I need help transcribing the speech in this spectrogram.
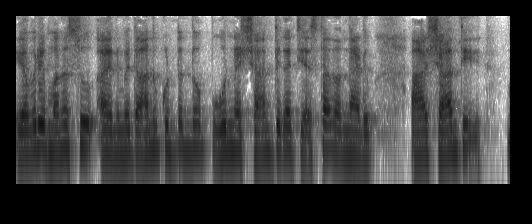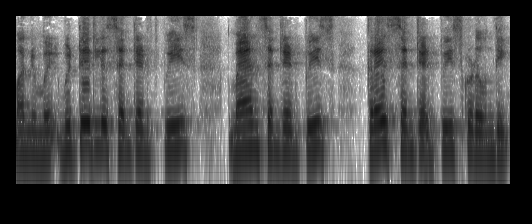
ఎవరి మనసు ఆయన మీద ఆనుకుంటుందో పూర్ణ శాంతిగా చేస్తానన్నాడు. ఆ శాంతి మన material centred peace man centred peace Christ centred peace కూడా ఉంది.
